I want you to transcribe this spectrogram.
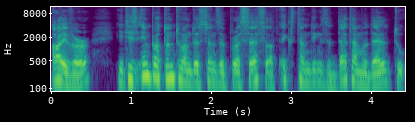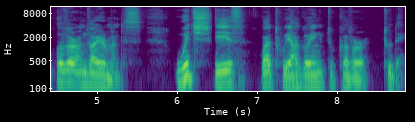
However, it is important to understand the process of extending the data model to other environments, which is what we are going to cover today.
